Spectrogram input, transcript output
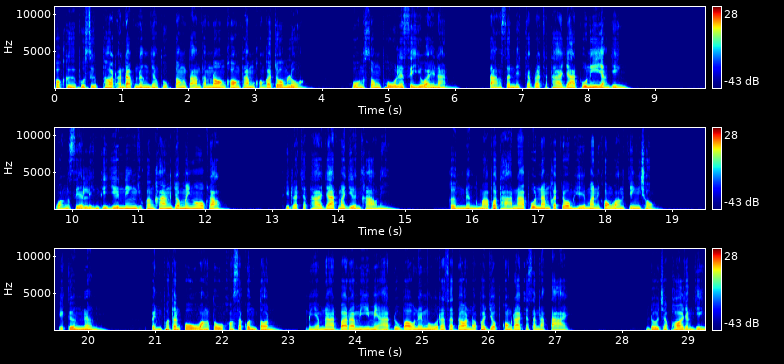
ก็คือผู้สืบทอดอันดับหนึ่งอย่างถูกต้องตามทำนองคองธรรมของกระโจมหลวง หวงทรงผูและสีไหวหนัน ต่างสนิทกับรัชทายาทผู้นี้อย่างยิ่ง หวังเสียหลิงที่ยืนนิ่งอยู่ข้างๆ ย่อมไม่โง่เขลาที่รัชทายาทมาเยือนข่าวนี้กึ่งหนึ่งมาเพราะฐานะผู้นำกระโจมเหมันของหวังจิงฉงอีกกึ่งหนึ่ง เป็นเพราะท่านปู่หวังตู่ของสกุลตน มีอำนาจบารมีไม่อาจดูเบาในหมู่ราษฎรอพยพของราชสำนักตาย โดยเฉพาะอย่างยิ่ง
